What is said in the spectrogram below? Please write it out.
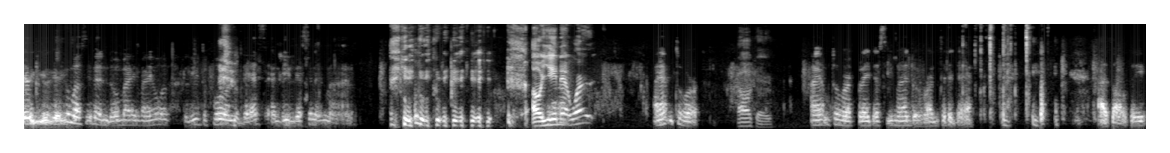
You, you, you must didn't know my, my whole leave the phone on the desk and be listening, man. oh, you in at work? I am to work. Okay. I am to work, but I just see my door run to the desk. As always.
